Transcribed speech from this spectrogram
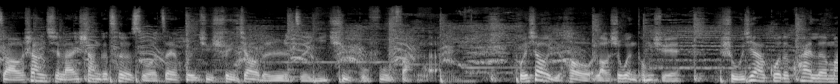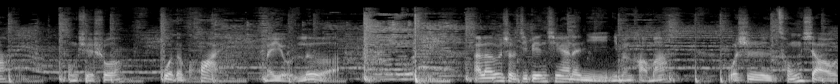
早上起来上个厕所，再回去睡觉的日子一去不复返了。回校以后，老师问同学：“暑假过得快乐吗？”同学说：“过得快，没有乐。” Hello，手机边亲爱的你，你们好吗？我是从小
